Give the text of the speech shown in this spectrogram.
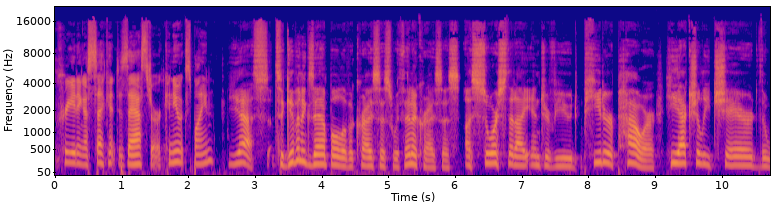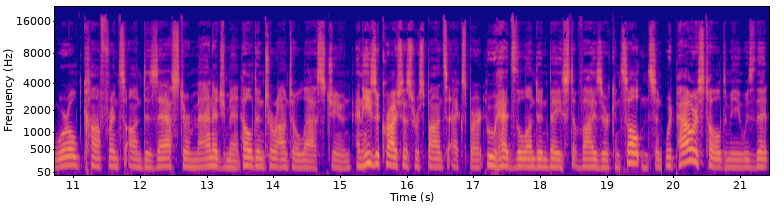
creating a second disaster. Can you explain? Yes. To give an example of a crisis within a crisis, a source that I interviewed, Peter Power, he actually chaired the World Conference on Disaster Management held in Toronto last June. And he's a crisis response expert who heads the London based Visor Consultants. And what Powers told me was that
